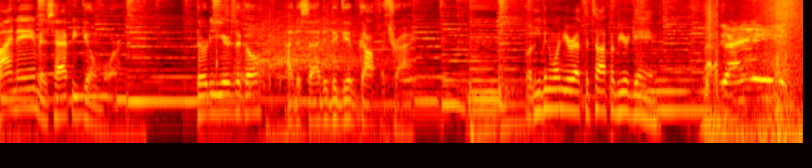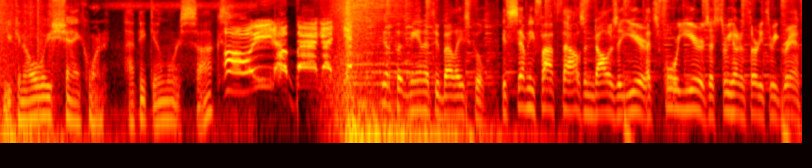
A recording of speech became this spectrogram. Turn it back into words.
My name is Happy Gilmore. 30 years ago, I decided to give golf a try. But even when you're at the top of your game, you can always shank one. Happy Gilmore sucks? Oh, eat a bag of dicks! I'm gonna put Vienna through ballet school. It's seventy-five thousand dollars a year. That's four years. That's three hundred thirty-three grand.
